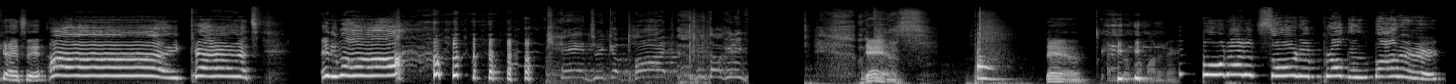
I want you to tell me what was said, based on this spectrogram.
That cat said, I can't anymore. Can't drink a pot without getting. Damn. Damn. my monitor. Pulled out a sword and broke his monitor.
